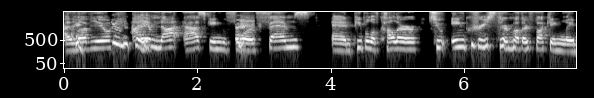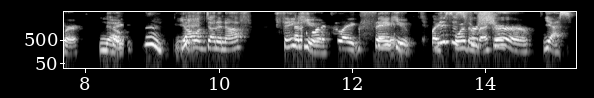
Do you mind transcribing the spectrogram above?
I love you. I am not asking for femmes and people of color to increase their motherfucking labor. No. Mm. Y'all have done enough. Thank and you. To, like say, Thank you. Like, this is for, for sure. Yes.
